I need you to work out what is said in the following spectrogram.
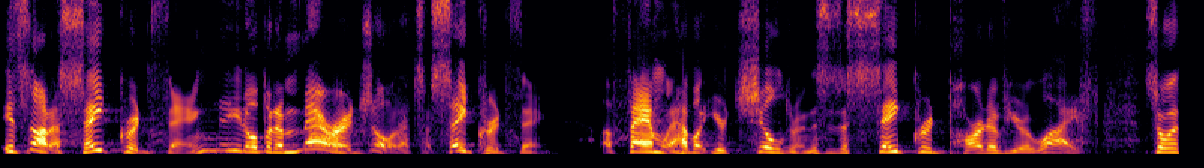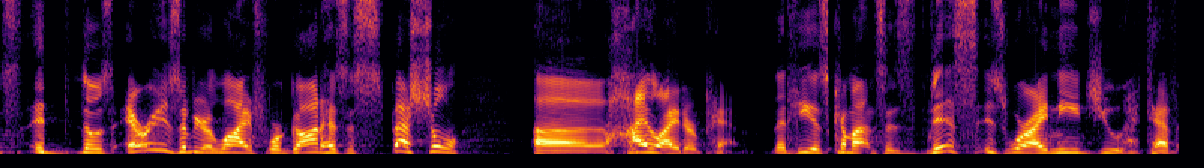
it's not a sacred thing, you know, but a marriage, oh, that's a sacred thing a family. How about your children? This is a sacred part of your life. So it's it, those areas of your life where god has a special uh, highlighter pen that he has come out and says this is where i need you to have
